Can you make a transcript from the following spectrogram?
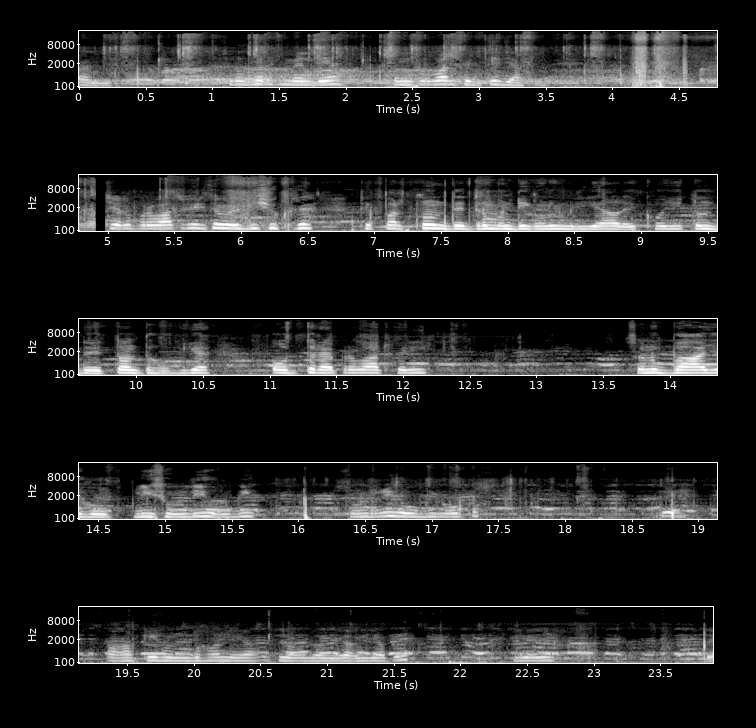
ਹਾਂਜੀ। ਚਲੋ ਫਿਰ ਮਿਲਦੇ ਹਾਂ ਤੁਹਾਨੂੰ ਪ੍ਰਭਾਤ ਫਿਰ ਤੇ ਜਾ ਕੇ ਚਲੋ ਪ੍ਰਭਾਤ ਫੇਰੀ ਤਾਂ ਮਿਲ ਗਈ ਸ਼ੁਕਰ ਹੈ ਤੇ ਪਰ ਧੁੰਦ ਇੱਧਰ ਮੰਡੀ ਗਣੀ ਮਿਲੀ ਆ ਦੇਖੋ ਜੀ ਧੁੰਦੇ ਧੁੰਦ ਹੋ ਗਈ ਹੈ ਉਧਰ ਹੈ ਪ੍ਰਭਾਤ ਫੇਰੀ ਤੁਹਾਨੂੰ ਬਾਜ ਹੋ ਪਲੀਜ਼ ਸੁਣ ਹੋਊਗੀ ਸੁਣ ਰਹੀ ਹੋਊਗੀ ਹੋਪ ਤੇ ਆ ਕੇ ਹੁਣ ਦਿਖਾਉਂਦੇ ਆ ਜਦੋਂ ਲੱਗ ਆ ਆਪਣੇ ਠੀਕ ਹੈ ਜੀ ਤੇ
